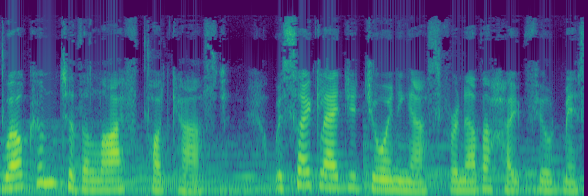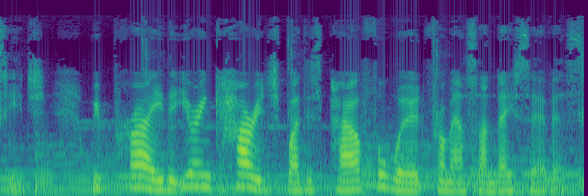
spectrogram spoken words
Welcome to the Life Podcast. We're so glad you're joining us for another hope filled message. We pray that you're encouraged by this powerful word from our Sunday service.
